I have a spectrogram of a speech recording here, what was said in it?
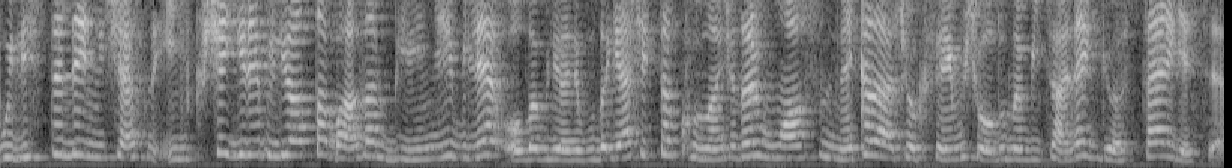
bu listelerin içerisinde ilk 3'e girebiliyor hatta bazen birinci bile olabiliyor. Yani bu da gerçekten kullanıcıların bu mouse'u ne kadar çok sevmiş olduğunu bir tane göstergesi.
